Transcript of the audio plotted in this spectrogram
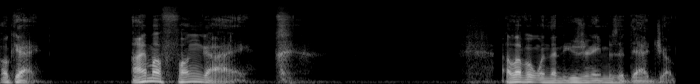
Okay, I'm a fun guy. I love it when the username is a dad joke.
